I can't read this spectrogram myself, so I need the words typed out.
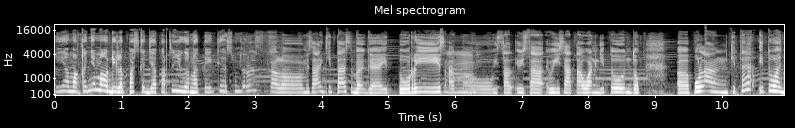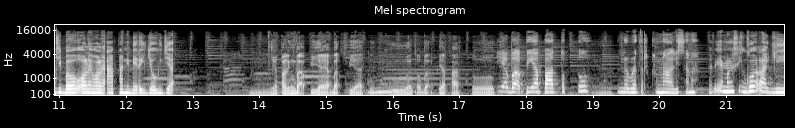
Iya makanya mau dilepas ke Jakarta juga nggak tega. sumpah. Terus kalau misalnya kita sebagai turis Hmm. atau wisa- wisa- wisatawan gitu untuk eh, pulang, kita itu wajib bawa oleh-oleh apa nih dari Jogja? Hmm, ya paling bakpia ya bakpia tugu Hmm. atau bakpia patuk Iya bakpia patok tuh Ya. Bener-bener terkenal di sana. Tapi emang sih gue lagi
